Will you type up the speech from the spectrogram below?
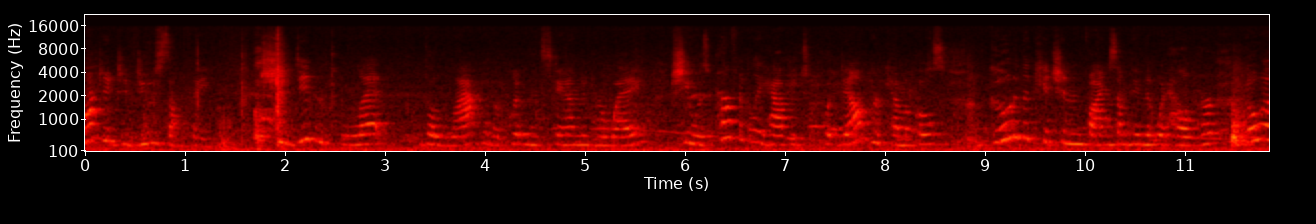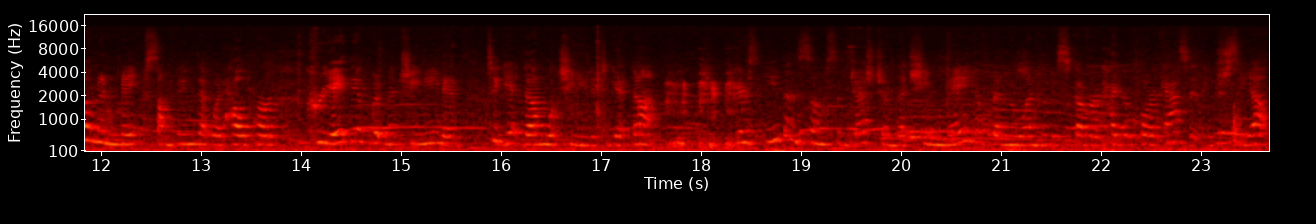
wanted to do something, she didn't let the lack of equipment stand in her way. She was perfectly happy to put down her chemicals, go to the kitchen and find something that would help her, go out and make something that would help her create the equipment she needed, to get done what she needed to get done. There's even some suggestion that she may have been the one who discovered hydrochloric acid, HCl,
